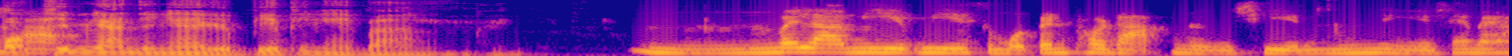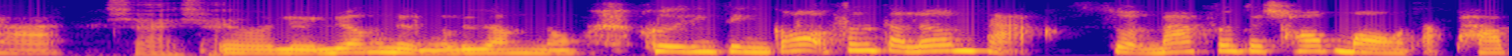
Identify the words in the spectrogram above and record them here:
บอกทีมงานยังไงหรือบีบยังไงบ้างอืม เวลามีมีสมมติเป็น Product หนึ่งชิ้นอย่างนี้ใช่ไหมคะ ใช่ใช่เออหรือเรื่องหนึ่งเรื่องเนาะคือจริง ๆ ก็เพิ่งจะเริ่มจากส่วนมากเพิ่งจะชอบมองจากภาพ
